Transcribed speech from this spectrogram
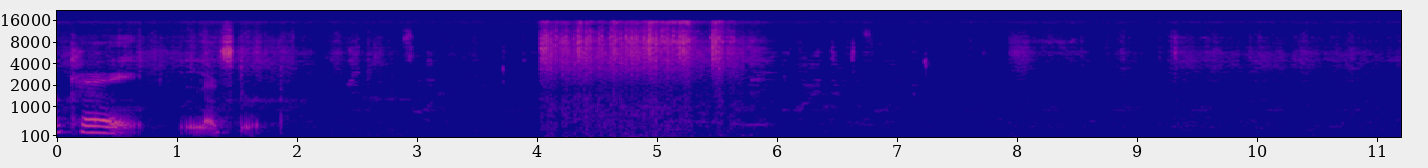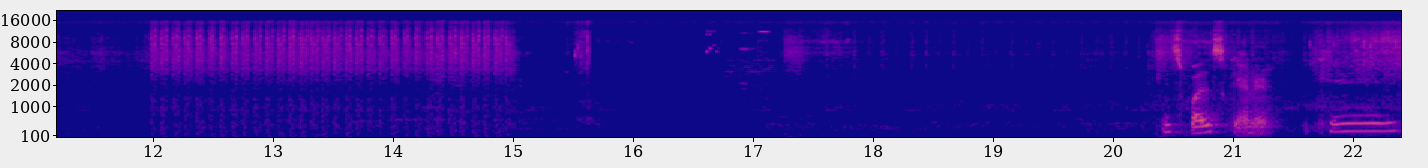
Okay, let's do it. It's pulse cannon. Okay.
